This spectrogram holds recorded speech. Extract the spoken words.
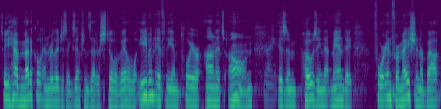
So you have medical and religious exemptions that are still available, even if the employer on its own right. is imposing that mandate. For information about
